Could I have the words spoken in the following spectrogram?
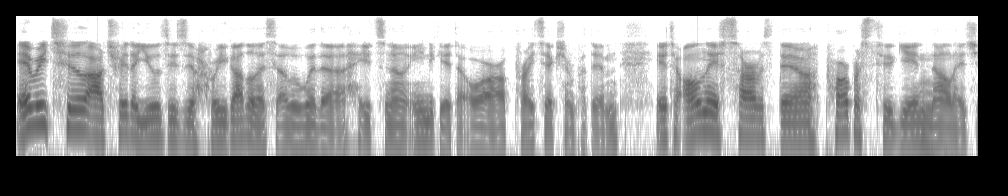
Every tool our trader uses, regardless of whether it's an indicator or a price action pattern, it only serves their purpose to gain knowledge.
